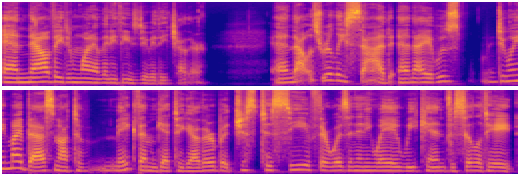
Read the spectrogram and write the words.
And now they didn't want to have anything to do with each other. And that was really sad. And I was doing my best not to make them get together, but just to see if there wasn't any way we can facilitate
